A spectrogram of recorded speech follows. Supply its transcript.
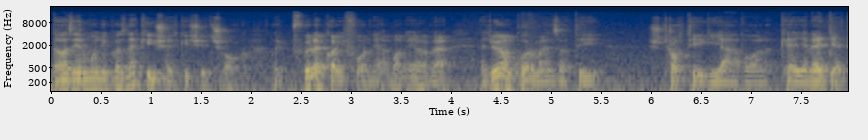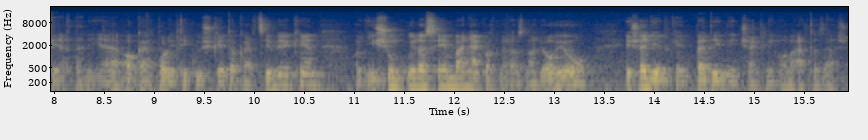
De azért mondjuk az neki is egy kicsit sok, hogy főleg Kaliforniában élve egy olyan kormányzati stratégiával kelljen egyetértenie, akár politikusként, akár civilként, hogy nyissunk újra szénbányákat, mert az nagyon jó, és egyébként pedig nincsen klímaváltozás.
